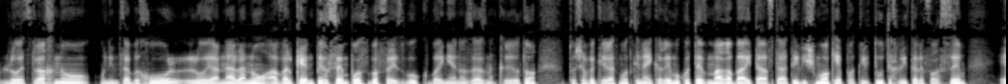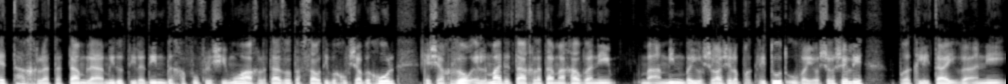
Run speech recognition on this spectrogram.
לא הצלחנו, הוא נמצא בחו"ל, לא יענה לנו, אבל כן פרסם פוסט בפייסבוק בעניין הזה, אז נקריא אותו. תושבי קריית מוצקין היקרים, הוא כותב, מה רבה הייתה הפתעתי לשמוע כי הפרקליטות החליטה לפרסם את החלטתם להעמיד אותי לדין בכפוף לשימוע. ההחלטה הזאת תפסה אותי בחופשה בחו"ל. כשאחזור אלמד את ההחלטה, מאחר ואני מאמין ביושרה של הפרקליטות וביושר שלי. פרקליטאי ואני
